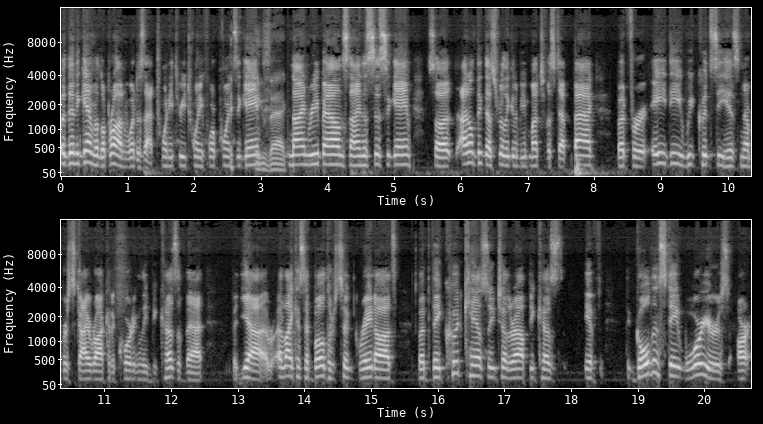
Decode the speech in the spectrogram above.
But then again, with LeBron, what is that, 23, 24 points a game? Exactly. Nine rebounds, nine assists a game. So I don't think that's really going to be much of a step back. But for AD, we could see his numbers skyrocket accordingly because of that. But yeah, like I said, both are so great odds, but they could cancel each other out because if the Golden State Warriors are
